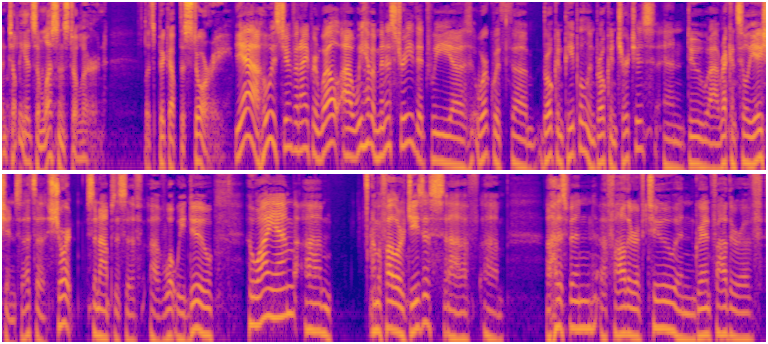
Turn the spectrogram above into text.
until he had some lessons to learn. Let's pick up the story. Yeah, who is Jim Van Yperen? Well, uh, we have a ministry that we uh, work with uh, broken people in broken churches and do uh, reconciliation. So that's a short synopsis of, of what we do. Who I am, um, I'm a follower of Jesus. Uh, um, a husband, a father of two, and grandfather of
